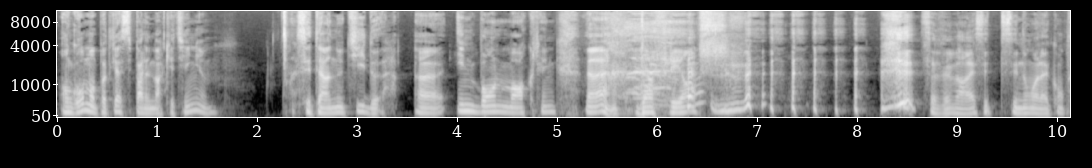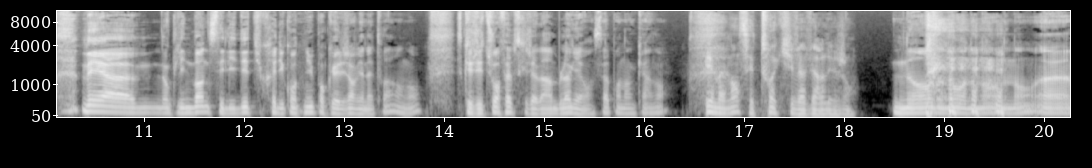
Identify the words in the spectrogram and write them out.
En gros, mon podcast, il parlait de marketing. C'était un outil de euh, inbound marketing. D'influence ça fait marrer, c'est c'est non à la con. Mais euh, donc l'inbound, c'est l'idée, tu crées du contenu pour que les gens viennent à toi, en gros. Ce que j'ai toujours fait parce que j'avais un blog avant ça pendant 15 ans. Et maintenant, c'est toi qui vas vers les gens. Non, non, non, non, non, non. Euh,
